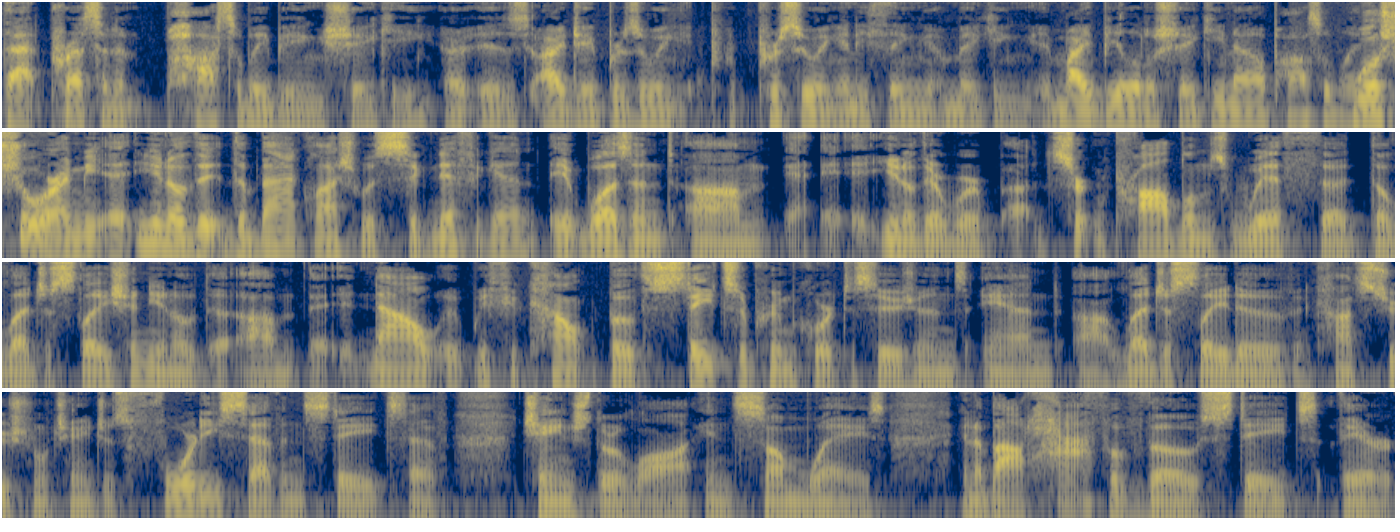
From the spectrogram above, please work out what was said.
that precedent possibly being shaky? Is IJ pursuing pursuing anything making it might be a little shaky now, possibly? Well, sure. I mean, you know, the the backlash was significant. It wasn't, um, you know, there were uh, certain problems with the, the legislation. You know, um, now if you count both state Supreme Court decisions and uh, legislative and constitutional changes, 47 states have changed their law in some ways, and about half of those states they're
